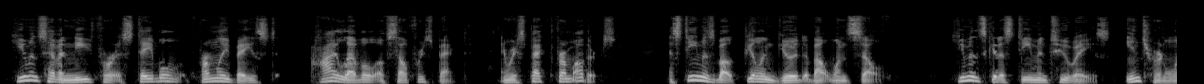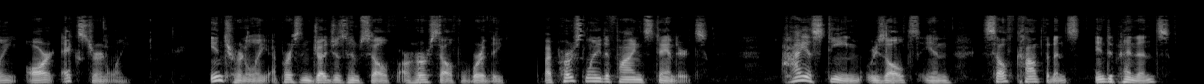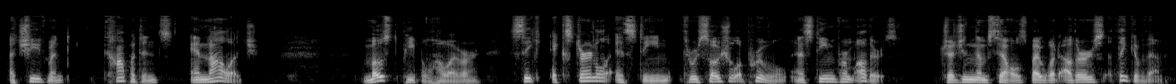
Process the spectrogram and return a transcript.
Humans have a need for a stable, firmly based, high level of self-respect and respect from others. Esteem is about feeling good about oneself. Humans get esteem in two ways, internally or externally. Internally, a person judges himself or herself worthy by personally defined standards. High esteem results in self-confidence, independence, achievement, competence, and knowledge. Most people, however, seek external esteem through social approval and esteem from others, judging themselves by what others think of them.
